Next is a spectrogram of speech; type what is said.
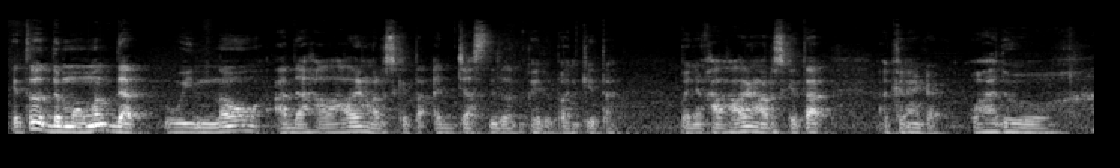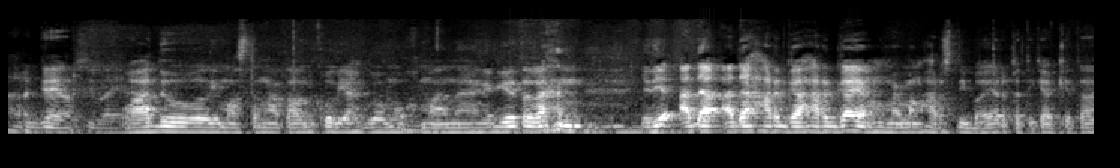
Itu the moment that we know ada hal-hal yang harus kita adjust di dalam kehidupan kita. Banyak hal-hal yang harus kita akhirnya kayak waduh Harga yang harus dibayar. waduh lima setengah tahun kuliah gue mau ke mana gitu kan. Jadi ada ada harga-harga yang memang harus dibayar ketika kita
